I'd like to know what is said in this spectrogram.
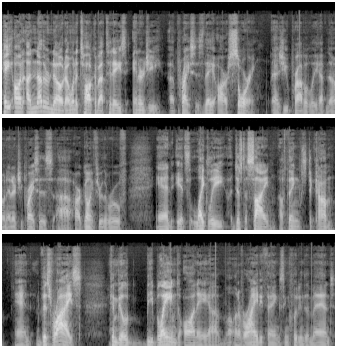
hey, on another note, I want to talk about today's energy uh, prices. They are soaring, as you probably have known. Energy prices uh, are going through the roof, and it's likely just a sign of things to come. And this rise can be be blamed on a uh, on a variety of things, including the demand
